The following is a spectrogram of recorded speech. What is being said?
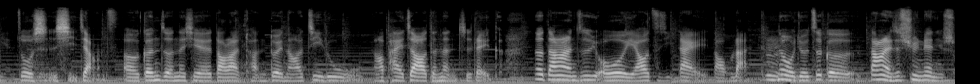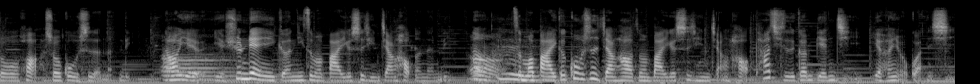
面做实习，这样子，呃，跟着那些导览团队，然后记录，然后拍照等等之类的。那当然就是偶尔也要自己带导览。那我觉得这个当然。是训练你说话、说故事的能力。然后也也训练一个你怎么把一个事情讲好的能力。那怎么把一个故事讲好？怎么把一个事情讲好？它其实跟编辑也很有关系。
